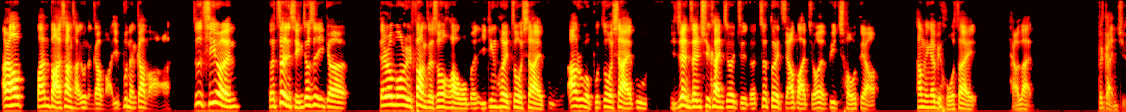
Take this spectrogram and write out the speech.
啊。然后班巴上场又能干嘛？也不能干嘛，就是七个人的阵型就是一个 Daryl Morey 放着说好，我们一定会做下一步啊。如果不做下一步。你认真去看，就会觉得这队只要把九 N B 抽掉，他们应该比活塞还要烂的感觉。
